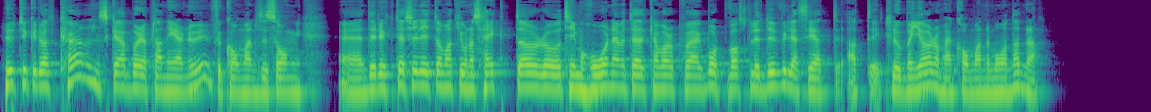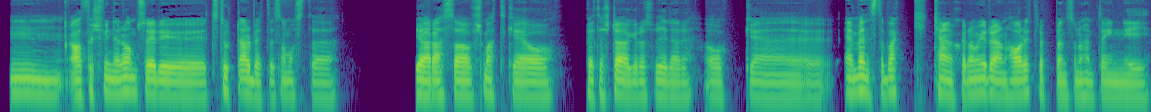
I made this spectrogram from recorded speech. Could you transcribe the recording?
Hur tycker du att Köln ska börja planera nu inför kommande säsong? Det ryktas ju lite om att Jonas Hector och Timo Horn eventuellt kan vara på väg bort. Vad skulle du vilja se att, att klubben gör de här kommande månaderna? Mm, ja, försvinner de så är det ju ett stort arbete som måste göras av Schmatke och Peter Stöger och så vidare. Och eh, en vänsterback kanske de ju redan har i truppen som de hämtar in i,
